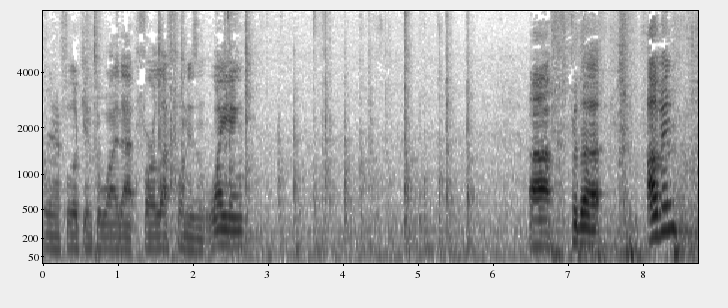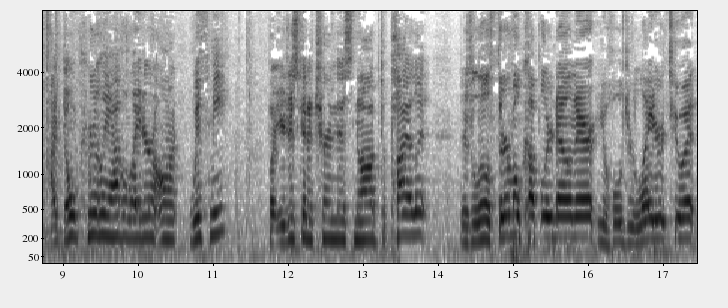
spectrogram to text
We're gonna have to look into why that far left one isn't lighting. Uh, for the oven, I don't currently have a lighter on with me, but you're just gonna turn this knob to pilot. There's a little thermocoupler down there. You hold your lighter to it,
